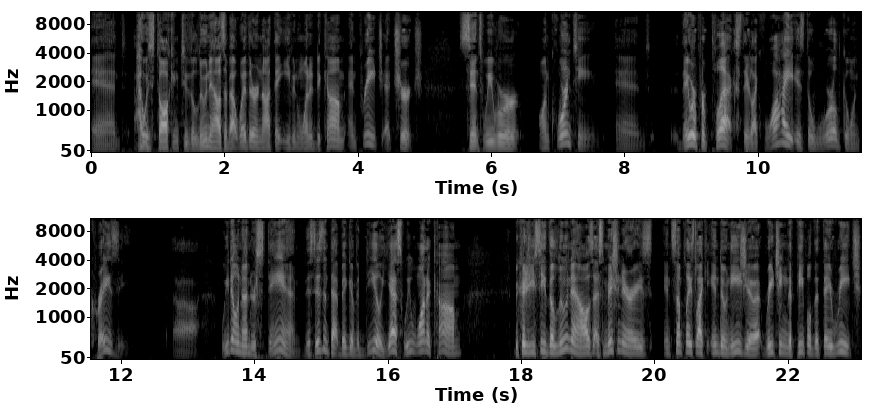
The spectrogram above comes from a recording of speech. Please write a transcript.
And I was talking to the Lunaus about whether or not they even wanted to come and preach at church since we were on quarantine. And they were perplexed. They're like, why is the world going crazy? Uh, we don't understand. This isn't that big of a deal. Yes, we want to come because you see, the Lunaus, as missionaries in some place like Indonesia, reaching the people that they reach,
